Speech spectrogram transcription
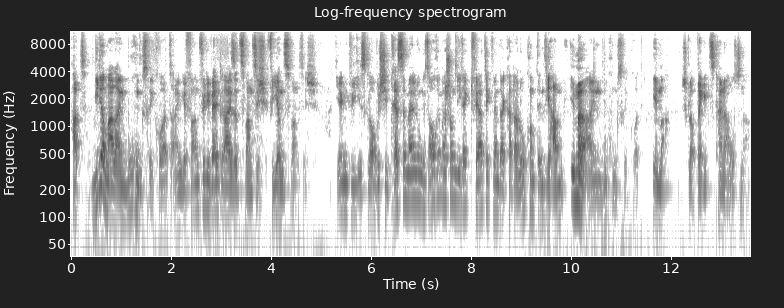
hat wieder mal einen Buchungsrekord eingefahren für die Weltreise 2024 irgendwie ist, glaube ich, die Pressemeldung ist auch immer schon direkt fertig, wenn der Katalog kommt, denn sie haben immer einen Buchungsrekord. Immer. Ich glaube, da gibt es keine Ausnahme.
